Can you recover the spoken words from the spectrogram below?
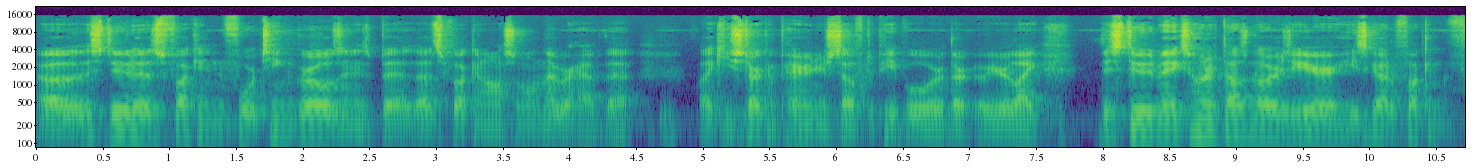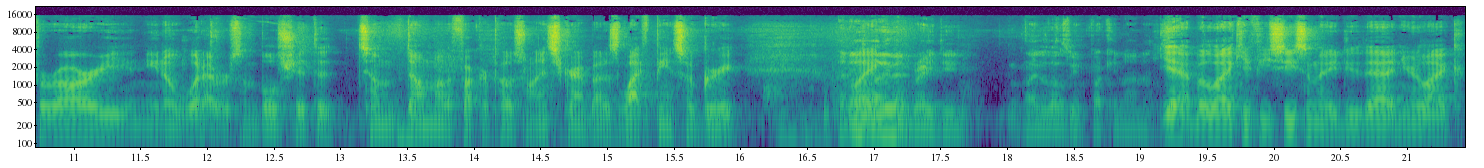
Oh, this dude has fucking fourteen girls in his bed. That's fucking awesome. I'll never have that. Like you start comparing yourself to people, or, or you're like, this dude makes hundred thousand dollars a year. He's got a fucking Ferrari, and you know whatever, some bullshit that some dumb motherfucker posts on Instagram about his life being so great. and Like- it's not even great, dude. Like, let's be fucking honest. Yeah, but like if you see somebody do that and you're like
